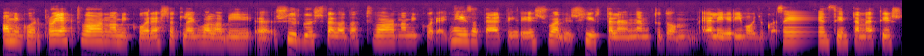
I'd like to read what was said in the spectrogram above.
amikor projekt van, amikor esetleg valami sürgős feladat van, amikor egy nézeteltérés van, és hirtelen nem tudom, eléri mondjuk az én szintemet is,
